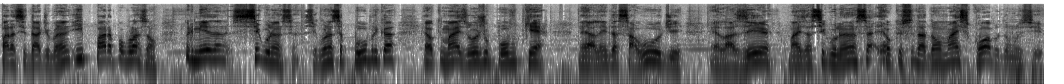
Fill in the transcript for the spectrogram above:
para a cidade de Uberlândia e para a população. Primeiro, segurança. Segurança pública é o que mais hoje o povo quer. Né? Além da saúde, é, lazer, mas a segurança é o que o cidadão mais cobra do município.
